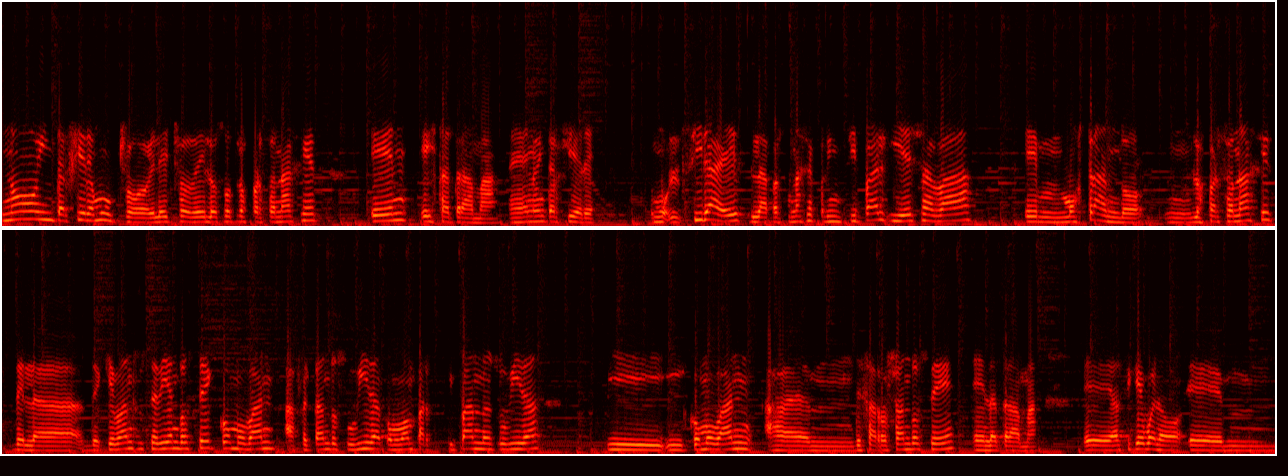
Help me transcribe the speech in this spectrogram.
no interfiere mucho el hecho de los otros personajes en esta trama, eh, no interfiere. Cira es la personaje principal y ella va mostrando mm, los personajes de la de que van sucediéndose, cómo van afectando su vida, cómo van participando en su vida y, cómo van desarrollándose en la trama. Eh, así que bueno, em,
